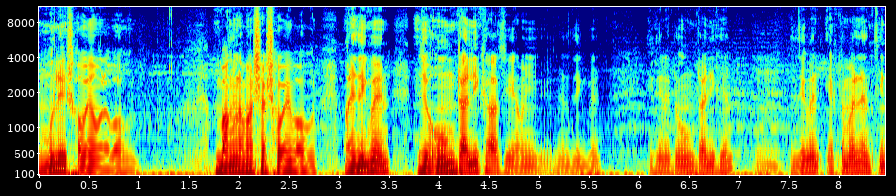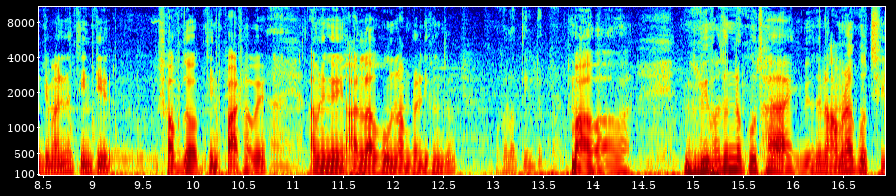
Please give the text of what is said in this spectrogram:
মনে সবাই আমরা বাউল। বাংলা ভাষা সবাই বাউল। মানে দেখবেন যে ওংটা লেখা আছে আমি এখানে দেখবেন এখানে একটা ওংটা লিখেন দেখবেন একটা মারলেন তিনটে মারলেন তিনটে শব্দ তিনটে পাঠ হবে। হ্যাঁ। আপনি আল্লাহ নামটা লিখুন তো? ওখানেও তিনটে পার্ট বাহ বাহ বাহ। বিভাজনটা কোথায়? বিভাজন আমরা করছি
